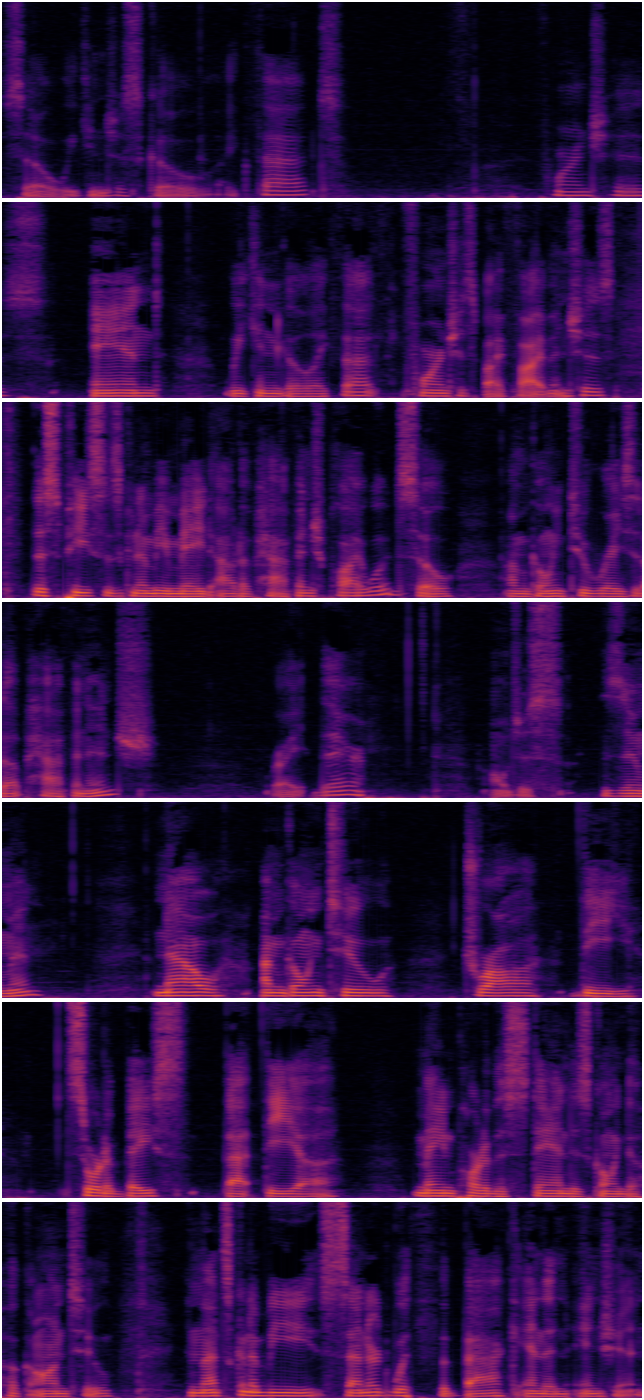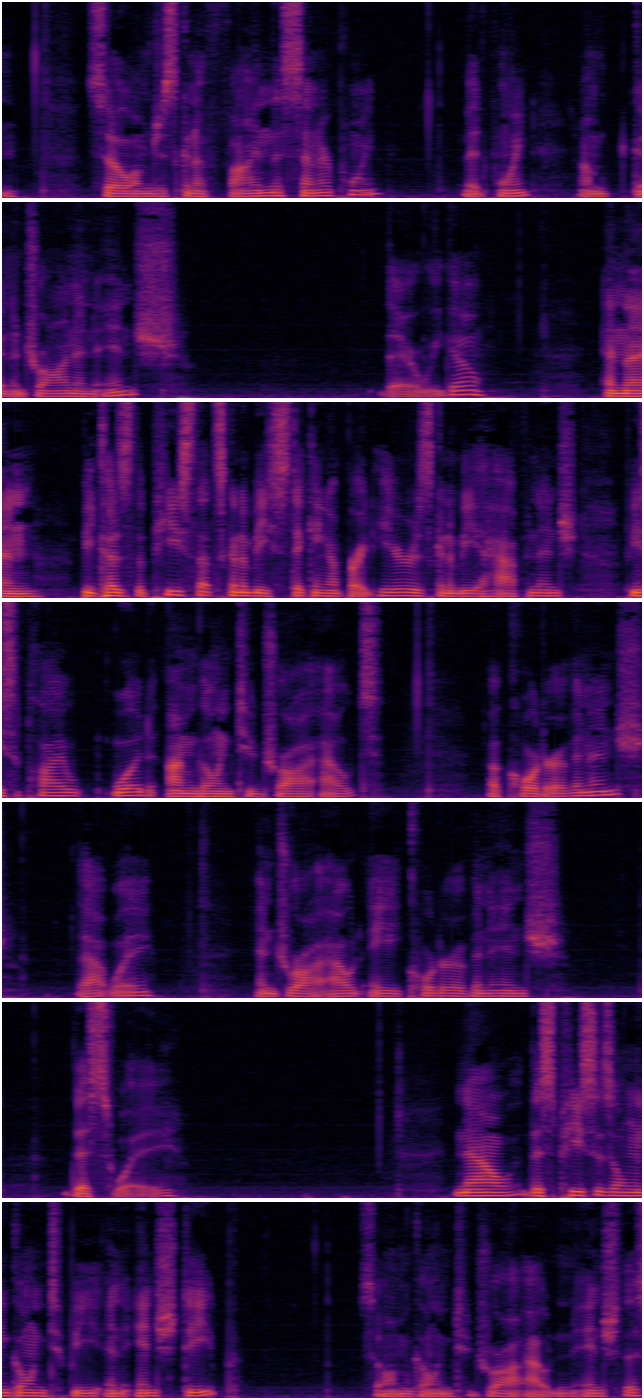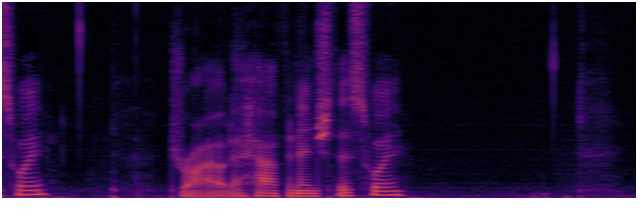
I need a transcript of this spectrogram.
So we can just go like that. 4 inches. And we can go like that, 4 inches by 5 inches. This piece is going to be made out of half inch plywood, so I'm going to raise it up half an inch right there. I'll just zoom in. Now I'm going to draw the sort of base that the uh, main part of the stand is going to hook onto and that's going to be centered with the back and an inch in. So I'm just going to find the center point, midpoint. I'm going to draw in an inch. There we go. And then because the piece that's going to be sticking up right here is going to be a half an inch piece of plywood, I'm going to draw out a quarter of an inch that way and draw out a quarter of an inch this way. Now, this piece is only going to be an inch deep. So I'm going to draw out an inch this way, draw out a half an inch this way,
